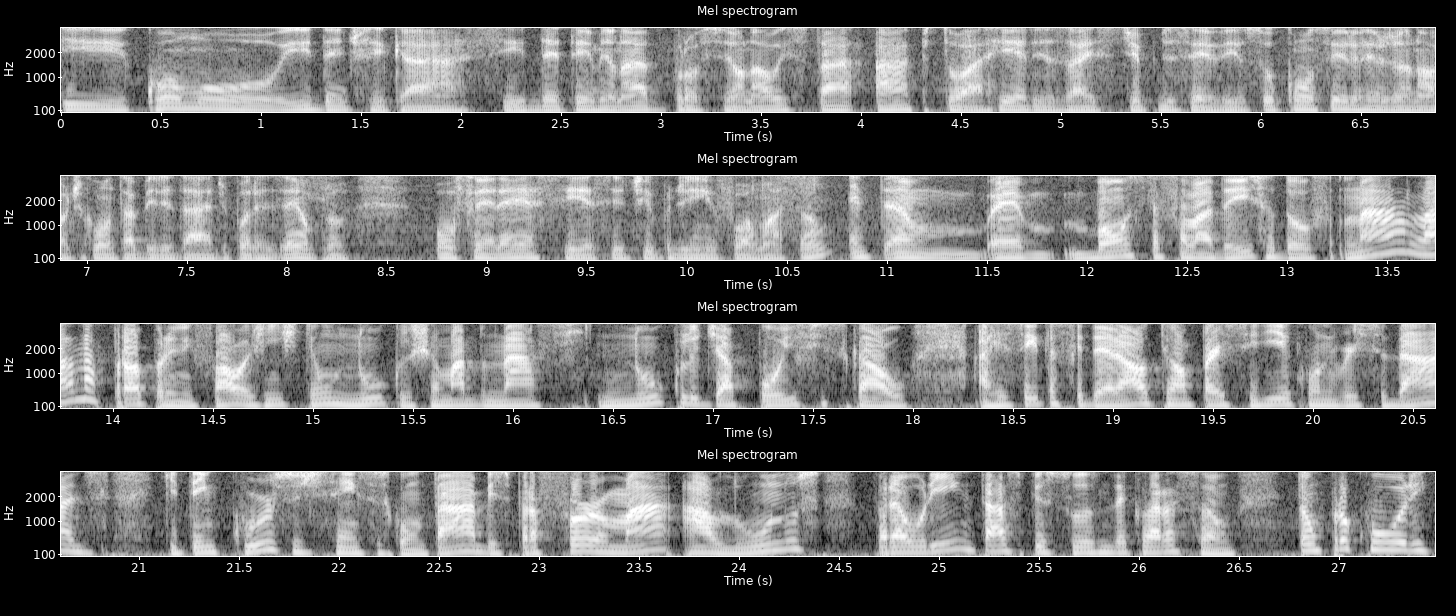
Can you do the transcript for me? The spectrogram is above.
E como identificar se determinado profissional está apto a realizar esse tipo de serviço? O Conselho Regional de Contabilidade, por exemplo, oferece esse tipo de informação? Então, é bom você ter falado isso, Adolfo. Lá, lá na própria Unifal, a gente tem um núcleo chamado NAF, Núcleo de Apoio Fiscal. A Receita Federal tem uma parceria com universidades que tem cursos de ciências contábeis para formar alunos para orientar as pessoas na declaração. Então, procure,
